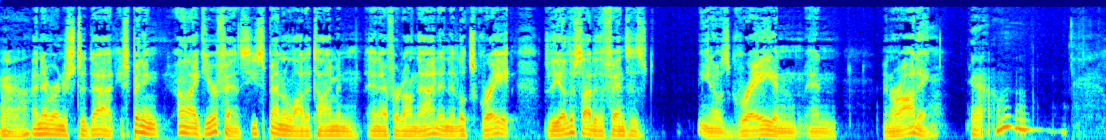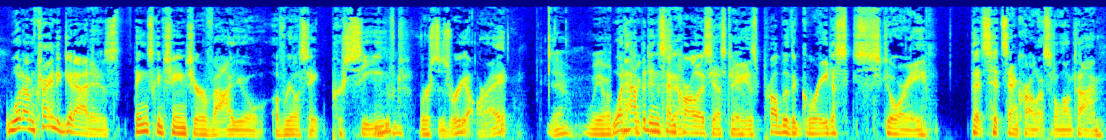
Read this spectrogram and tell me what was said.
Yeah. I never understood that. You're spending, unlike your fence, you spend a lot of time and, and effort on that, and it looks great. But the other side of the fence is, you know, is gray and and and rotting. Yeah. What I'm trying to get at is things can change your value of real estate perceived mm-hmm. versus real, right? Yeah, we have. A What happened in San. Carlos yesterday is probably the greatest story that's hit San Carlos in a long time.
